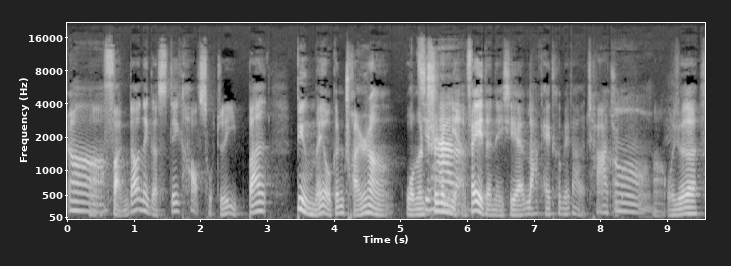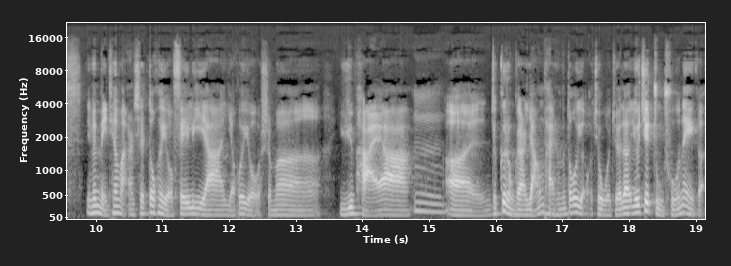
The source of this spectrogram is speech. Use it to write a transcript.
啊。嗯，反倒那个 steakhouse 我觉得一般，并没有跟船上我们吃的免费的那些拉开特别大的差距。嗯啊，我觉得，因为每天晚上其实都会有菲力啊，也会有什么鱼排啊，嗯啊，就各种各样羊排什么都有。就我觉得，尤其主厨那个，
